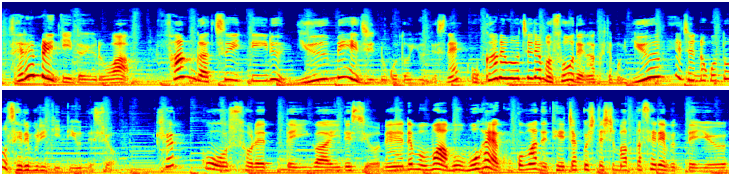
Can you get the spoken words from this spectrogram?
セレブリティというのはファンがついている有名人のことを言うんですね。お金持ちでもそうでなくても有名人のことをセレブリティって言うんですよ。結構それって意外ですよね。でもまあもうもはやここまで定着してしまったセレブっていう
